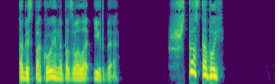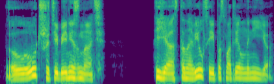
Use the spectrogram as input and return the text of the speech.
— обеспокоенно позвала Ирда. «Что с тобой?» «Лучше тебе не знать». Я остановился и посмотрел на нее.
